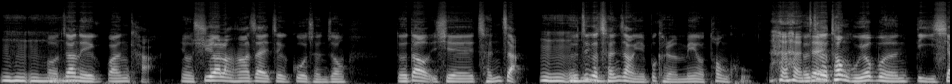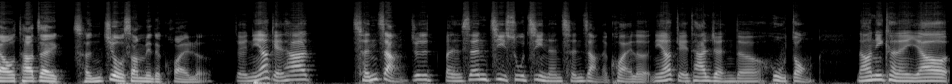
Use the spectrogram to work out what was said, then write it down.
嗯嗯嗯哦这样的一个关卡，有需要让他在这个过程中得到一些成长，嗯嗯，而这个成长也不可能没有痛苦，而这个痛苦又不能抵消他在成就上面的快乐。对，你要给他成长，就是本身技术技能成长的快乐，你要给他人的互动，然后你可能也要。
